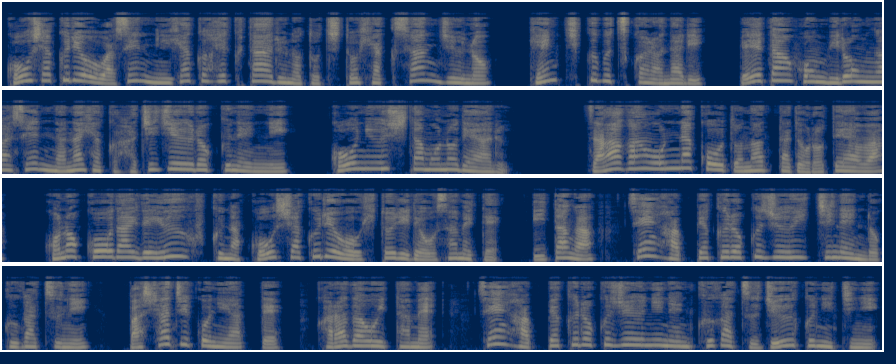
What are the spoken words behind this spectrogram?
公爵領は1200ヘクタールの土地と130の建築物からなり、ペーター・フォン・ビロンが1786年に購入したものである。ザーガン女公となったドロテアは、この広大で裕福な公爵領を一人で治めていたが、1861年6月に馬車事故にあって体を痛め、1862年9月19日に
